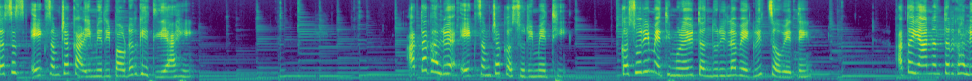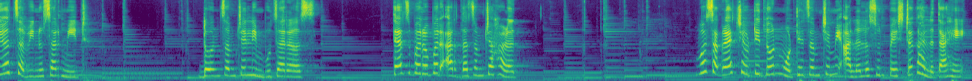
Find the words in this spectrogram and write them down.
तसंच एक चमचा काळी मिरी पावडर घेतली आहे. आता घालूया एक चमचा कसुरी मेथी. कसुरी मेथीमुळे तंदुरीला वेगळीच चव येते. आता यानंतर घालूया चवीनुसार मीठ. दोन चमचे लिंबूचा रस. त्याचबरोबर अर्धा चमचा हळद. व सगळ्यात शेवटी दोन मोठे चमचे मी आलं लसूण पेस्ट घालत आहे.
